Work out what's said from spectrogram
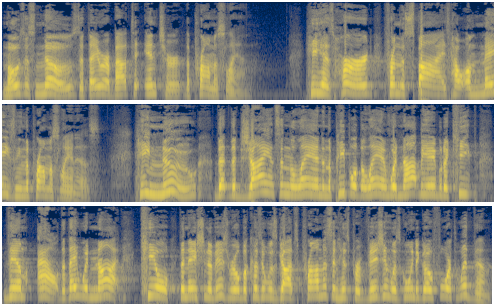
Moses knows that they are about to enter the promised land. He has heard from the spies how amazing the promised land is. He knew that the giants in the land and the people of the land would not be able to keep them out, that they would not kill the nation of Israel because it was God's promise and his provision was going to go forth with them.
